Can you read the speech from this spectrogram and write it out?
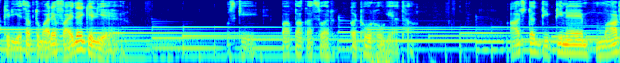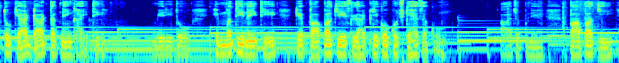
आखिर ये सब तुम्हारे फ़ायदे के लिए है। उसके पापा का स्वर कठोर हो गया था। आज तक दीप्ति ने मार तो क्या डांट तक नहीं खाई थी। मेरी तो हिम्मत ही नहीं थी कि पापा की इस लाडली को कुछ कह सकूँ। आज अपने पापा की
